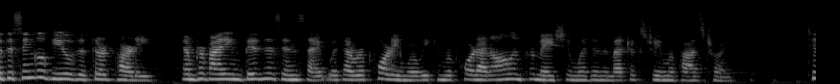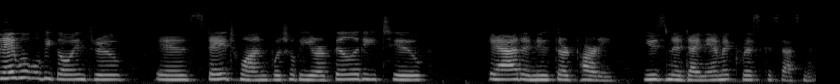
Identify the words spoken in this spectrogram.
with a single view of the third party and providing business insight with our reporting where we can report on all information within the MetricStream repository. Today what we'll be going through is stage one, which will be your ability to add a new third party using a dynamic risk assessment.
